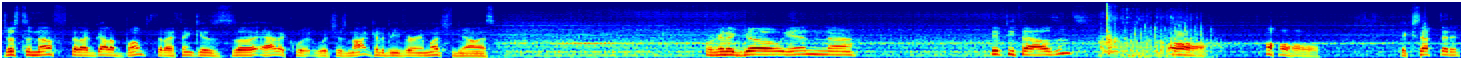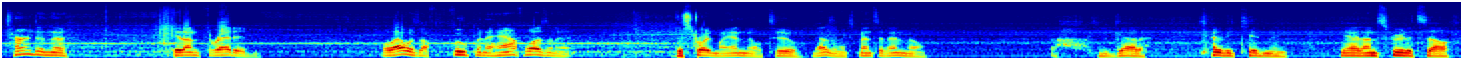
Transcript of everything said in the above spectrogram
just enough that I've got a bump that I think is uh, adequate, which is not gonna be very much to be honest. We're gonna go in uh, 50 thousandths. Oh, oh, except that it turned in the, it unthreaded. Well, that was a foop and a half, wasn't it? Destroyed my end mill too. That was an expensive end mill. Oh, you gotta, you gotta be kidding me. Yeah, it unscrewed itself.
